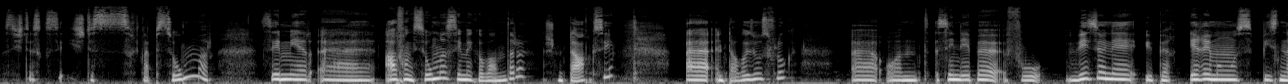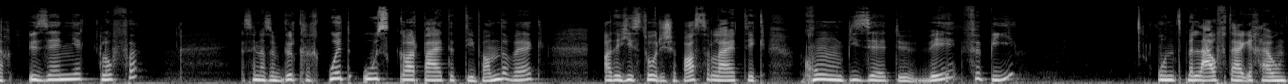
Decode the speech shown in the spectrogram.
was ist das? Ist das, ich glaube, Sommer? Sind wir, äh, Anfang Sommer sind wir wandern. Das war ein Tag. Äh, ein Tagesausflug. Äh, und sind eben von Visionnet über Eremons bis nach Useigne gelaufen. Es sind also wirklich gut ausgearbeitete Wanderwege an der historischen Wasserleitung Bizet de V vorbei. Und man läuft eigentlich auch einen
